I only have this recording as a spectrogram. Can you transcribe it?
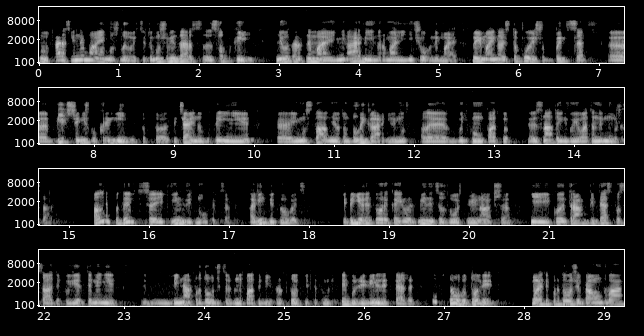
ну зараз він не має можливості, тому що він зараз е, слабкий. В нього зараз немає ні армії, нормальної, нічого немає. Ну і має навіть такої, щоб битися е, більше ніж в Україні. Тобто, звичайно, в Україні е, йому слава, нього там велика армія, йому але в будь-якому випадку е, з НАТО він воювати не може зараз. Але подивіться, як він відновиться. А він відновиться. І тоді риторика його зміниться зовсім інакше. І коли Трамп піде з посади, повірте мені, війна продовжиться вже набагато більш жорстокіше, тому що ти божевільний скаже, ну все, готові. Давайте продовжуємо раунд 2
